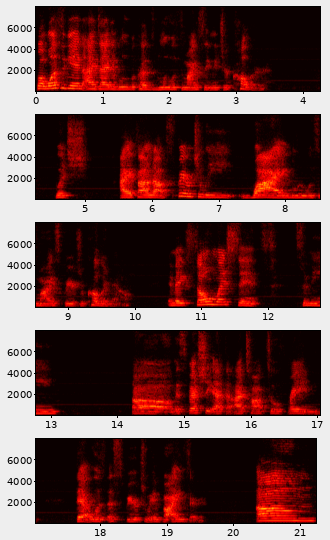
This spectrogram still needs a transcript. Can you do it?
But once again, I dyed it blue because blue is my signature color. which I found out spiritually why blue is my spiritual color now. It makes so much sense to me, um, especially after I talked to a friend that was a spiritual advisor. Um,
